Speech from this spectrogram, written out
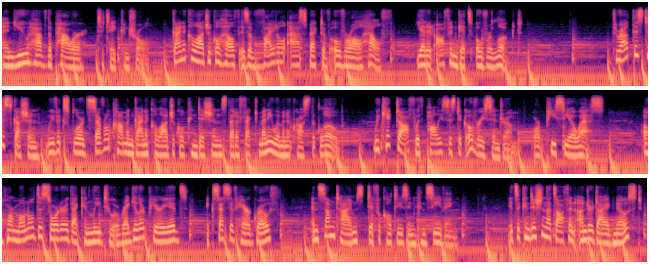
and you have the power to take control. Gynecological health is a vital aspect of overall health, yet it often gets overlooked. Throughout this discussion, we've explored several common gynecological conditions that affect many women across the globe. We kicked off with polycystic ovary syndrome, or PCOS, a hormonal disorder that can lead to irregular periods, excessive hair growth, and sometimes difficulties in conceiving. It's a condition that's often underdiagnosed,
